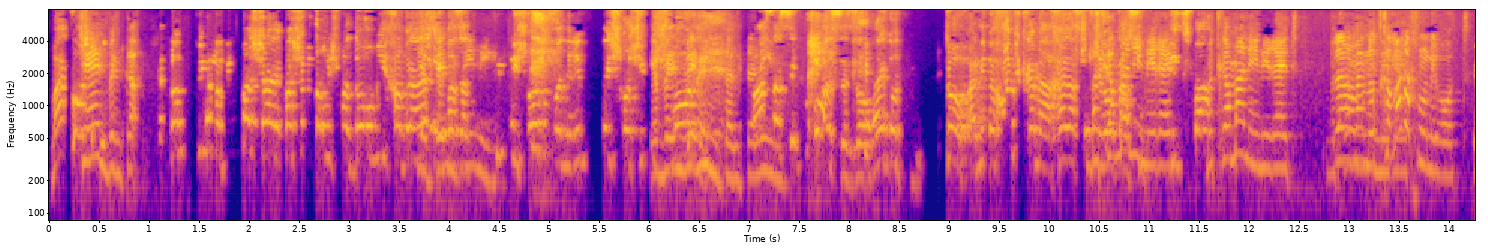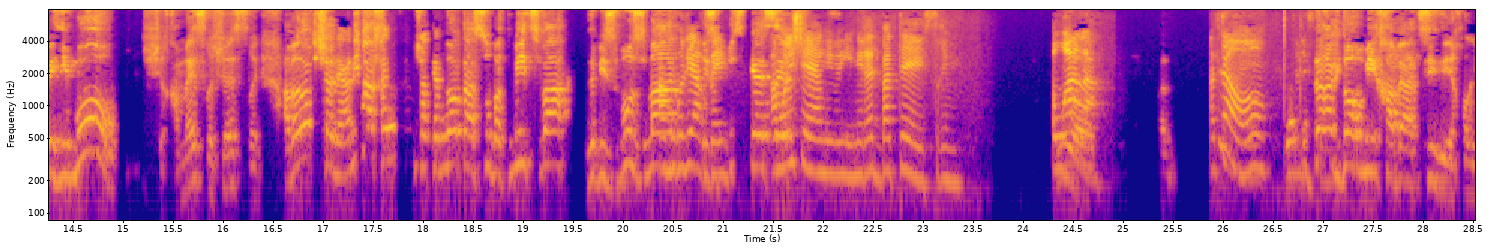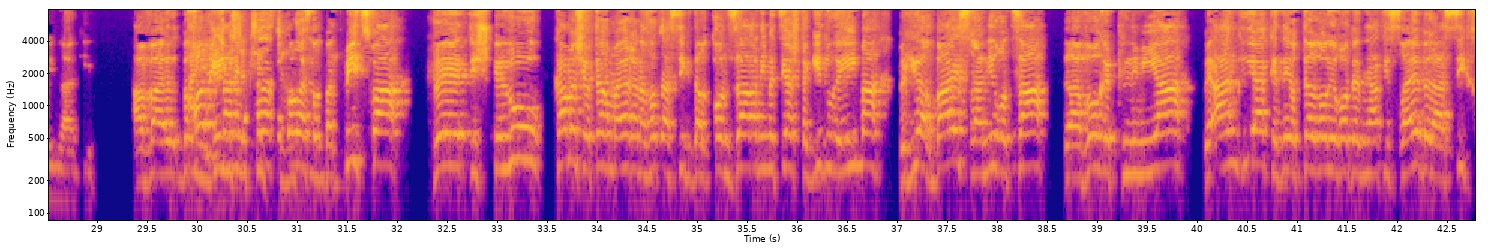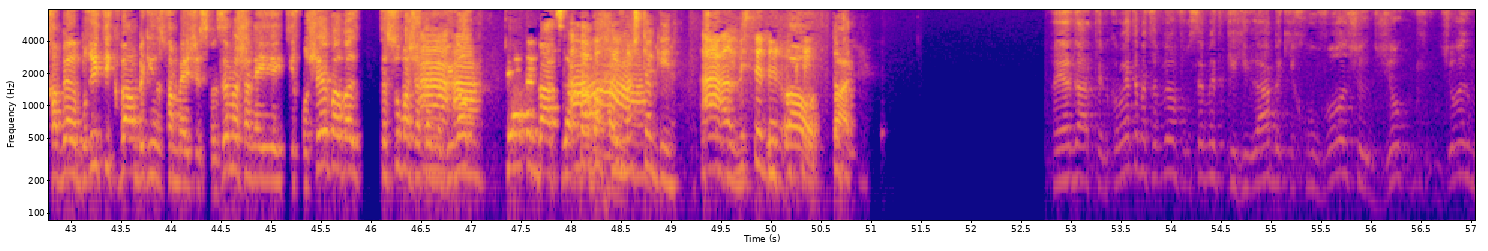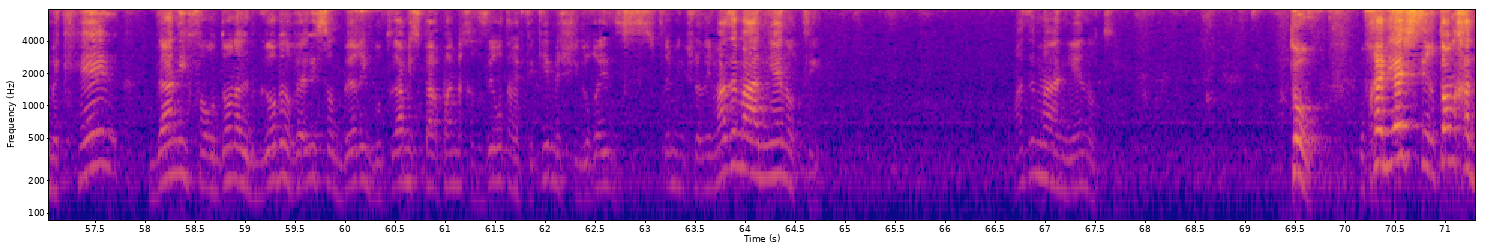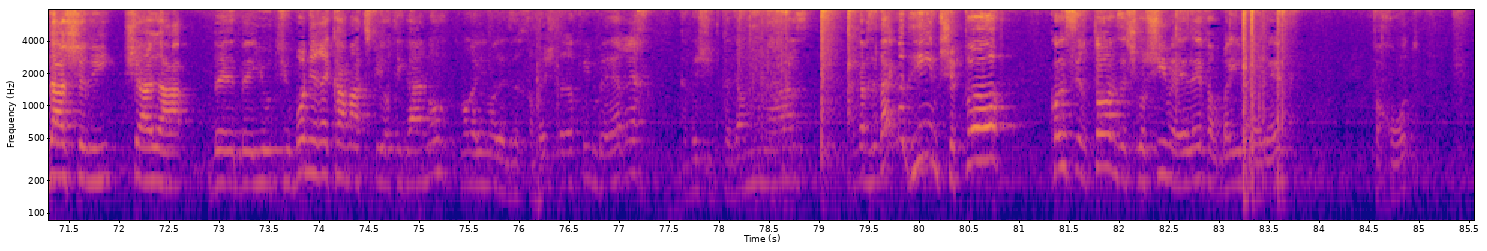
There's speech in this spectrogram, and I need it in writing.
מה קורה? כן, בן כמה... לא מבינים מה ש- מה שמדברים שם דור מיכה והאם, אז אתם בנזיני. בני 13 נראים בני יא 38. בנזינים, מה טלטלים. זה הסיפור הזה? זה הורג אותי. טוב, אני בכל מקרה מאחל לכם בת שלא כמה תעשו אני נראית? מצווה בת כמה אני נראית? בת כמה? אנחנו נראות? בהימור. ש- 15, 16, אבל לא משנה, אני מאחל לכם שאתם לא תעשו בת מצווה, זה בזבוז זמן, אמרו לי הרבה. בזבוז כסף. אמרו לי שאני נראית בת אה, 20. וואלה. לא. זה רק דור מיכה ואצילי יכולים להגיד. אבל בכל מקרה, אני לא לעשות בת מצווה, ותשקלו כמה שיותר מהר לנסות להשיג דרכון זר. אני מציע שתגידו לאימא, בגיל 14 אני רוצה לעבור לפנימייה באנגליה כדי יותר לא לראות את מדינת ישראל ולהשיג חבר בריטי כבר בגיל 15. זה מה שאני הייתי חושב, אבל תעשו מה שאתם אה, מבינות. אה. שיהיה לכם בהצלחה. מה שתגיד. אה. בסדר, אוקיי. טוב. הידעתם, קומדיית המצבים המפורסמת קהילה בכיכובו של ג'ו- ג'ואל מקהל, דני פודי, דונלד גלובר ואליסון ברי בוטלה מספר פעמים להחזיר אותם מפיקים בשידורי סטרימינג שונים. מה זה מעניין אותי? מה זה מעניין אותי? טוב, ובכן, יש סרטון חדש שלי שעלה ביוטיוב. בואו נראה כמה צפיות הגענו. כבר ראינו על איזה 5,000 בערך. מקווה שהתקדמנו מאז. אגב, זה די מדהים שפה כל סרטון זה 30,000, 40,000 לפחות,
